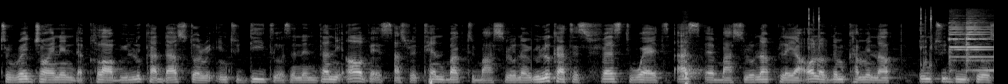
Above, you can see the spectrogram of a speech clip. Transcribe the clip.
to rejoining the club. We look at that story into details, and then Dani Alves has returned back to Barcelona. We look at his first words as a Barcelona player, all of them coming up into details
